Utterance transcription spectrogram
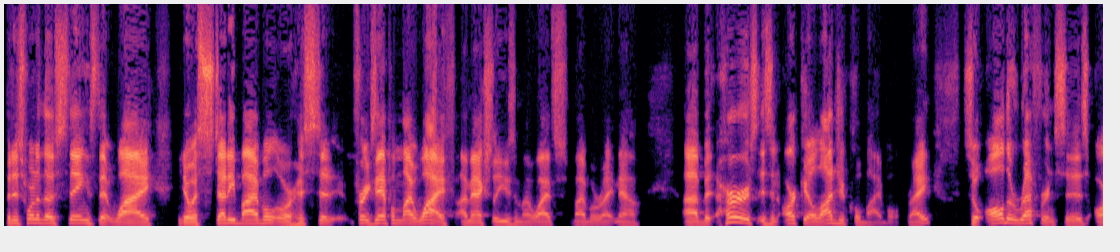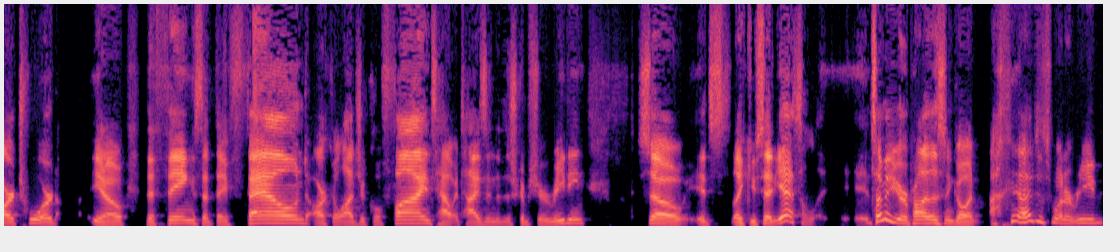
But it's one of those things that why, you know, a study Bible or his, for example, my wife, I'm actually using my wife's Bible right now, uh, but hers is an archaeological Bible, right? So all the references are toward, you know, the things that they found, archaeological finds, how it ties into the scripture reading. So it's like you said, yes, some of you are probably listening going, I just want to read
